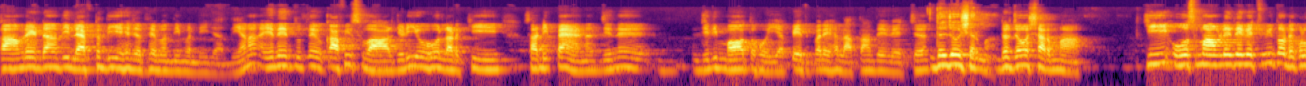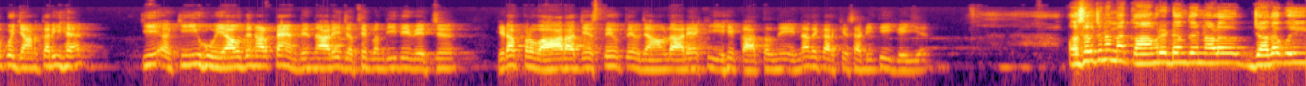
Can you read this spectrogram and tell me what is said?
ਕਾਮਰੇਡਾਂ ਦੀ ਲੈਫਟ ਦੀ ਇਹ ਜਥੇਬੰਦੀ ਮੰਨੀ ਜਾਂਦੀ ਹੈ ਨਾ ਇਹਦੇ ਉੱਤੇ ਕਾਫੀ ਸਵਾਲ ਜਿਹੜੀ ਉਹ ਲੜਕੀ ਸਾਡੀ ਭੈਣ ਜਿਹਨੇ ਜਿਹਦੀ ਮੌਤ ਹੋਈ ਆ ਭੇਦ ਭਰੇ ਹਾਲਾਤਾਂ ਦੇ ਵਿੱਚ। ਦਿਲਜੋਤ ਸ਼ਰਮਾ। ਦਰਜੋਤ ਸ਼ਰਮਾ ਕੀ ਉਸ ਮਾਮਲੇ ਦੇ ਵਿੱਚ ਵੀ ਤੁਹਾਡੇ ਕੋਲ ਕੋਈ ਜਾਣਕਾਰੀ ਹੈ? ਕੀ ਕੀ ਹੋਇਆ ਉਹਦੇ ਨਾਲ ਭੈਣ ਦੇ ਨਾਲ ਇਹ ਜਥੇਬੰਦੀ ਦੇ ਵਿੱਚ ਜਿਹੜਾ ਪਰਿਵਾਰ ਅੱਜ ਇਸ ਦੇ ਉੱਤੇ ਇਲਜ਼ਾਮ ਲਾ ਰਿਹਾ ਕਿ ਇਹ ਕਾਤਲ ਨੇ ਇਹਨਾਂ ਦੇ ਕਰਕੇ ਸਾਡੀ ਧੀ ਗਈ ਹੈ? ਅਸਲ 'ਚ ਨਾ ਮੈਂ ਕਾਮਰੇਡਾਂ ਦੇ ਨਾਲ ਜ਼ਿਆਦਾ ਕੋਈ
